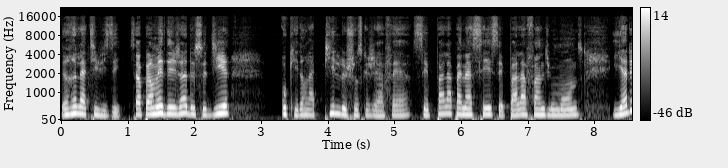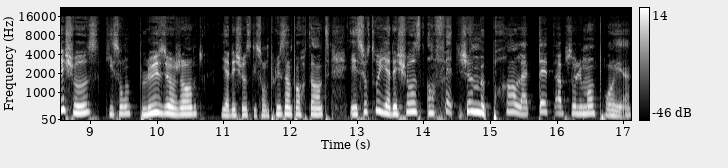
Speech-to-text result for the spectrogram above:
relativiser. Ça permet déjà de se dire, ok, dans la pile de choses que j'ai à faire, c'est pas la panacée, c'est pas la fin du monde. Il y a des choses qui sont plus urgentes, il y a des choses qui sont plus importantes, et surtout, il y a des choses, en fait, je me prends la tête absolument pour rien.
